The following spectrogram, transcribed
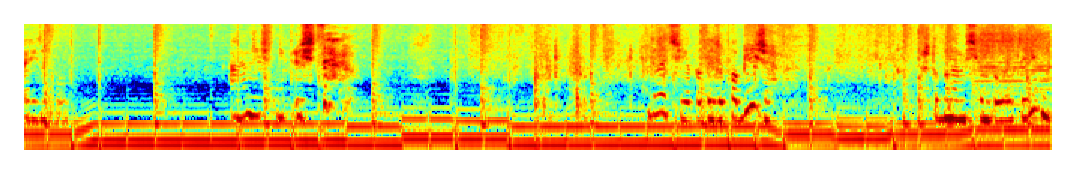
рингу. Мне чуть не плющится. Давайте я подойду поближе, чтобы нам всем было это видно.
